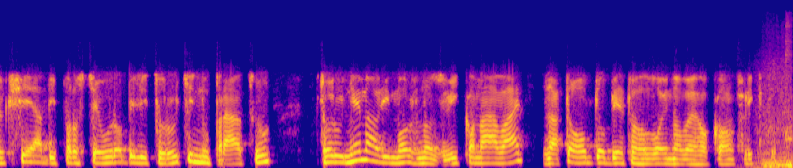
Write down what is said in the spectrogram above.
dlhšie, aby proste urobili tú rutinnú prácu, ktorú nemali možnosť vykonávať za to obdobie toho vojnového konfliktu.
